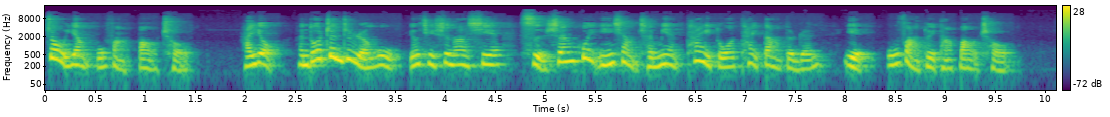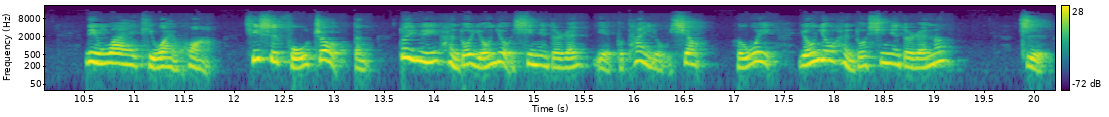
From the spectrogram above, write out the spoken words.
照样无法报仇。还有很多政治人物，尤其是那些死生会影响层面太多太大的人。也无法对他报仇。另外，题外话，其实符咒等对于很多拥有信念的人也不太有效。何谓拥有很多信念的人呢？指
